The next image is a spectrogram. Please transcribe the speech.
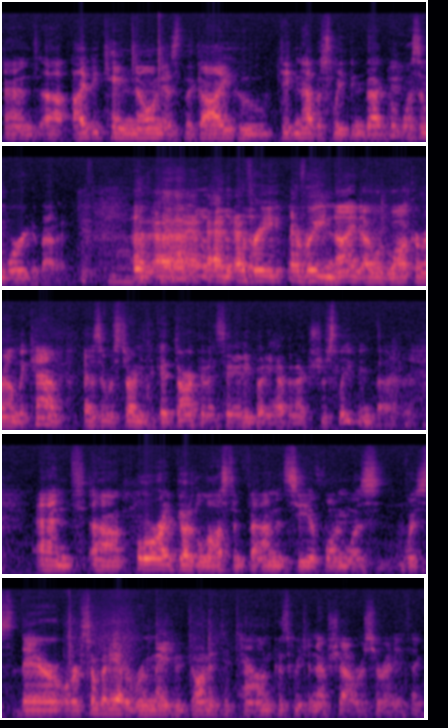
And uh, I became known as the guy who didn't have a sleeping bag but wasn't worried about it. And, uh, and, every, every night I would walk around the camp as it was starting to get dark and I'd say, anybody have an extra sleeping bag? And, uh, or I'd go to the Lost and Found and see if one was, was there or if somebody had a roommate who'd gone into town because we didn't have showers or anything.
